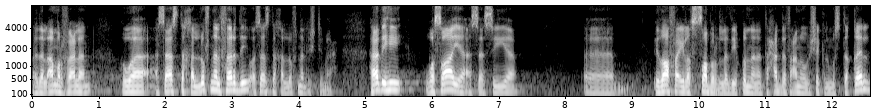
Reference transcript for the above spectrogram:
هذا الأمر فعلا هو أساس تخلفنا الفردي وأساس تخلفنا الاجتماعي. هذه وصايا أساسية إضافة إلى الصبر الذي قلنا نتحدث عنه بشكل مستقل.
